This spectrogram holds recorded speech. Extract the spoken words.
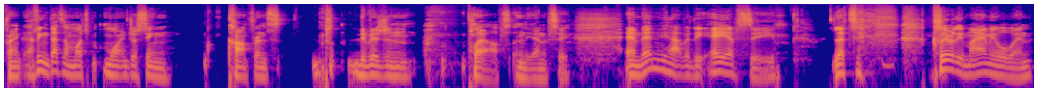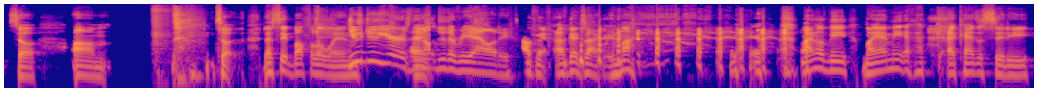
Frank, I think that's a much more interesting conference division playoffs in the NFC. And then you have the AFC. Let's clearly Miami will win. So um so let's say Buffalo wins. You do yours, then I'll do the reality. Okay, okay, exactly. Mine, mine will be Miami at, at Kansas City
